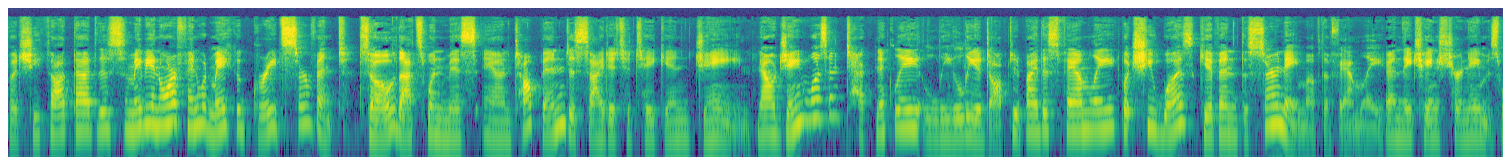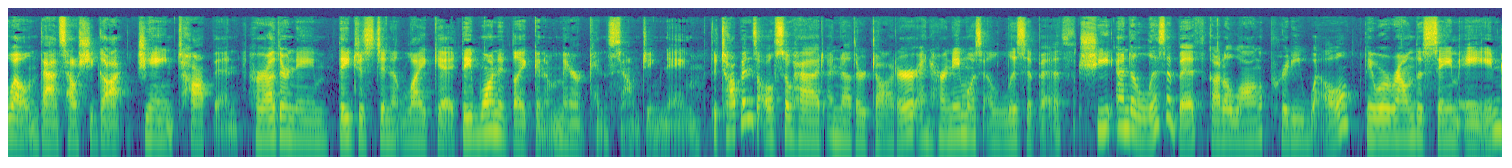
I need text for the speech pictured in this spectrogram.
but she thought that this maybe an orphan would make a great servant. So that's when Miss Anne Toppan decided to take in Jane. Now, Jane wasn't technically legally adopted by this family, but she was given the surname of the family, and they changed her name as well, and that's how she got Jane Toppan. Her other name, they just didn't like it. They wanted like an American sounding name. The Toppans also had another daughter, and her name was Elizabeth. She and Elizabeth got along pretty well. They were around the same age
